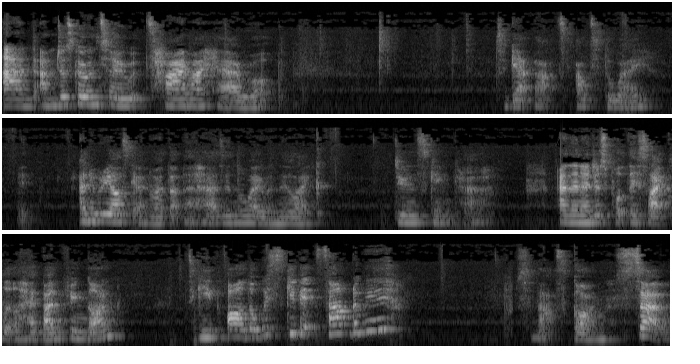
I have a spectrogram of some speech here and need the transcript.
And I'm just going to tie my hair up to get that out of the way. It, anybody else get annoyed that their hair's in the way when they're like doing skincare? And then I just put this like little headband thing on to keep all the whiskey bits out of me. So that's gone. So,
